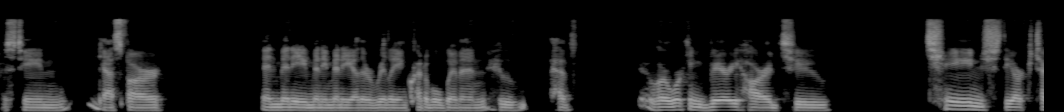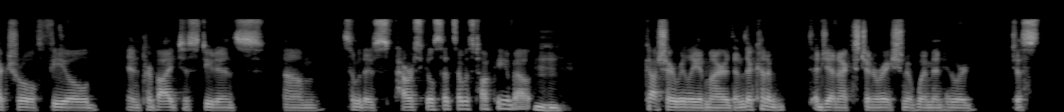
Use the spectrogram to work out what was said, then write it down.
Christine Gaspar, and many, many, many other really incredible women who have who are working very hard to change the architectural field and provide to students um, some of those power skill sets I was talking about. Mm-hmm. Gosh, I really admire them. They're kind of a Gen X generation of women who are just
